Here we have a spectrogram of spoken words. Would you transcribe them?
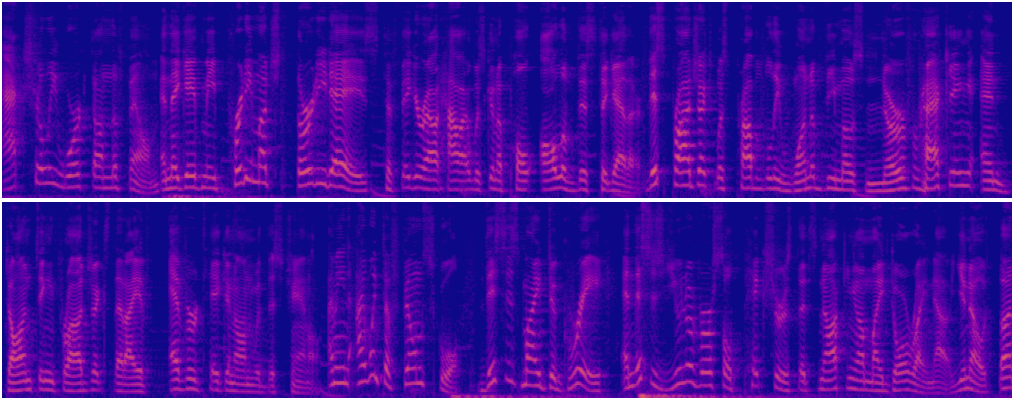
actually worked on the film, and they gave me pretty much 30 days to figure out how I was gonna pull all of this together. This project was probably one of the most nerve-wracking and daunting projects that I have ever taken on with this channel. I mean, I went to film school. This is my degree, and this is Universal Pictures that's knocking on my door right now. You know, I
